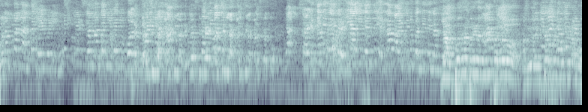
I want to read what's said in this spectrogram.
ಒಂದ್- ನಮ್ಮಲ್ಲ ಅಂತ ಹೇಳ್ಬೇಡಿ ಇಮಿಡಿಯೇಟ್ ಸಂಬಂಧ ನೀವೇ ನೀವು ಗೋಲ್ ಕಳಿಸಿಲ್ಲ ಕಳಿಸಿಲ್ಲ ಡಿಕ್ಲೇರ್ ಕಳಿಸಿಲ್ಲ ಕಳಿಸಿಲ್ಲ ಕಳಿಸ್ಬೇಕು. ಕಳಿಸಿದ್ರೆ ರೆಡಿ ಆಗಿದೆ ಅಂತ ಎಲ್ಲ ಮಾಹಿತಿನೂ ಬಂದಿದೆ ನಮ್ಗೆ. ಬರೀ ಅದು ವಿಚಾರಿಸ್ಕೊಂಡು ನಾವು.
